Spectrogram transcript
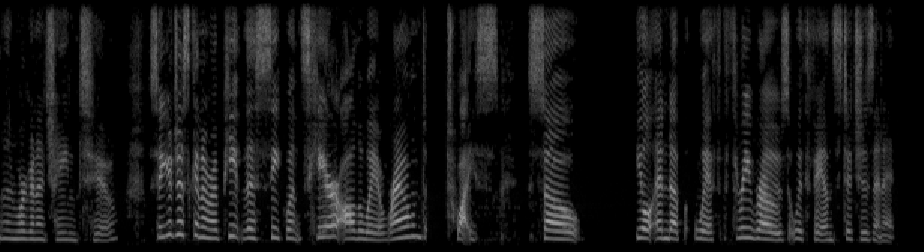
and then we're going to chain two. So you're just going to repeat this sequence here all the way around twice. So you'll end up with three rows with fan stitches in it.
